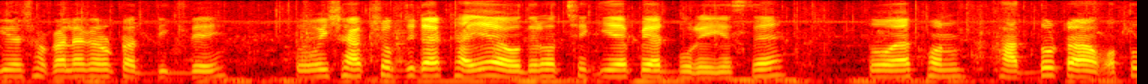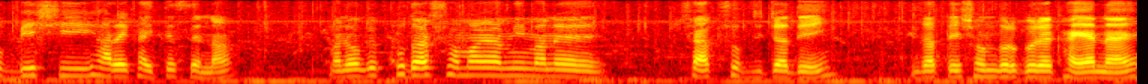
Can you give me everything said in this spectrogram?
গিয়ে সকাল এগারোটার দিক দেই। তো ওই শাক সবজিটা খাইয়ে ওদের হচ্ছে গিয়ে পেট ভরে গেছে। তো এখন খাদ্যটা অত বেশি হারে খাইতেছে না। মানে ওকে ক্ষুধার সময় আমি মানে শাক সবজিটা দেই, যাতে সুন্দর করে খাইয়া নেয়।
